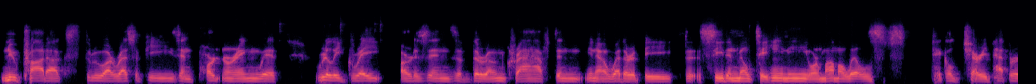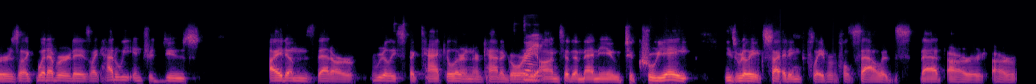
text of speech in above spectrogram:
new products through our recipes and partnering with really great artisans of their own craft. And, you know, whether it be the Seed and Mill tahini or Mama Lil's pickled cherry peppers, like whatever it is, like how do we introduce items that are really spectacular in their category Right. onto the menu to create these really exciting flavorful salads that are are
